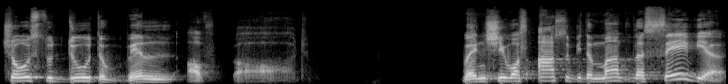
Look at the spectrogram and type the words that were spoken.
chose to do the will of God. When she was asked to be the mother of the Savior,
